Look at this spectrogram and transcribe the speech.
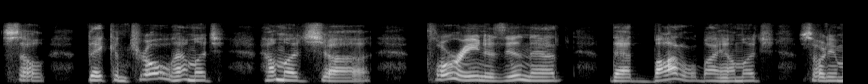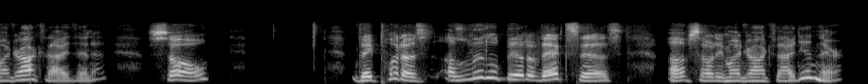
So they control how much how much uh, chlorine is in that that bottle by how much sodium hydroxide is in it. So they put a, a little bit of excess of sodium hydroxide in there.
